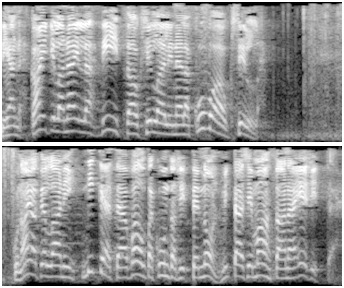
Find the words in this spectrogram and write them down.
Niin hän kaikilla näillä viittauksilla, eli näillä kuvauksilla, kun ajatellaan, niin mikä tämä valtakunta sitten on? Mitä se mahtaa näin esittää?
